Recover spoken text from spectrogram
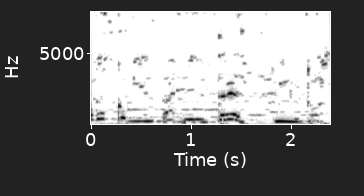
Desvelados comienzan en 3 minutos.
